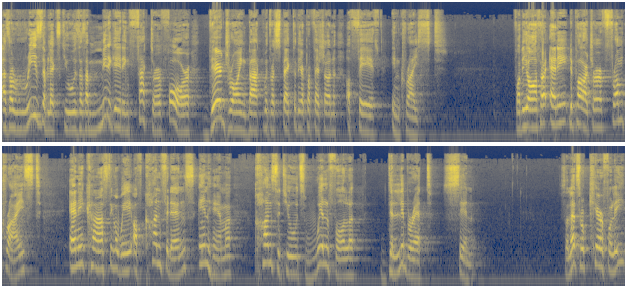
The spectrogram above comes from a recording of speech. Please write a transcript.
as a reasonable excuse, as a mitigating factor for their drawing back with respect to their profession of faith in Christ. For the author, any departure from Christ any casting away of confidence in him constitutes willful, deliberate sin. So let's look carefully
